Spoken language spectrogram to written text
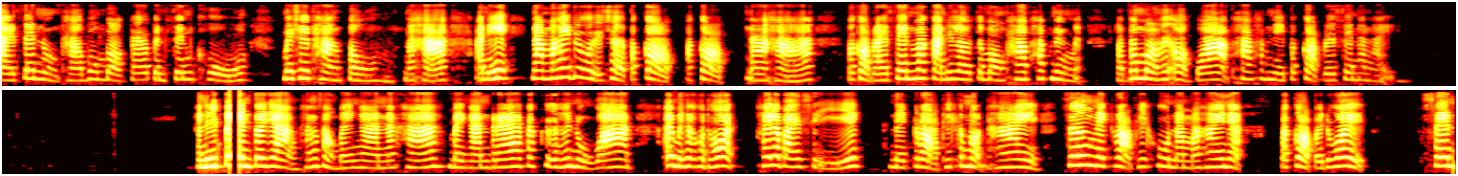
ลายเส้นของเขาบ่งบอกได้ว่าเป็นเส้นโค้ง ไม่ใช่ทางตรงนะคะ อันนี้นำมาให้ดูเฉยๆประกอบประกอบนะคะประกอบลายเส้นว่าการที่เราจะมองภาพภาพหนึ่งเนี่ยเราต้องมองให้ออกว่าภาพภาพนี้ประกอบด้วยเส้นอะไร อันนี้เป็นตัวอย่างทั้งสองใบงานนะคะ ใบงานแรกก็คือให้หนูวาด เอ้ยไม่ใช่ขอโทษ ให้ระบายสีในกรอบที่กำหนดให้ ซึ่งในกรอบที่ครูนำมาให้เนี่ย ประกอบไปด้วยเส้น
